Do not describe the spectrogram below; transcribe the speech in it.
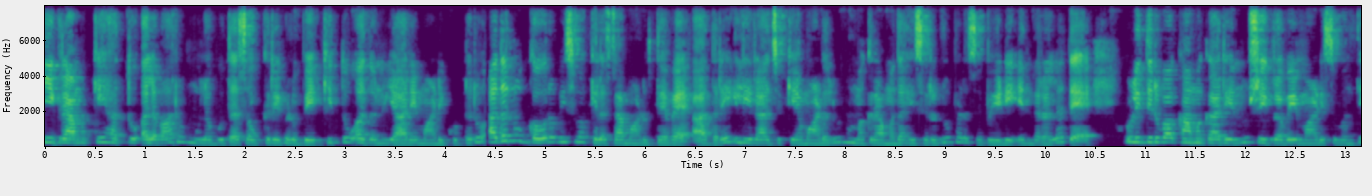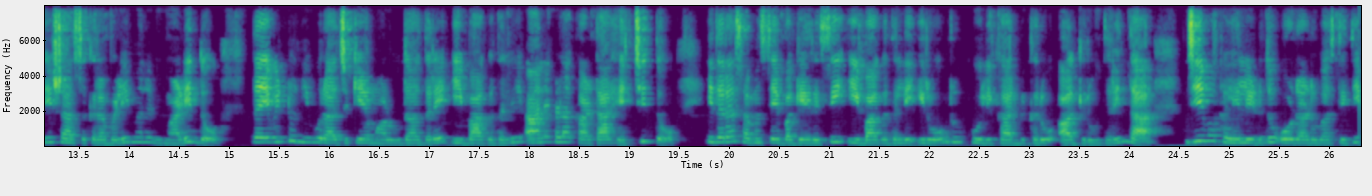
ಈ ಗ್ರಾಮಕ್ಕೆ ಹತ್ತು ಹಲವಾರು ಮೂಲಭೂತ ಸೌಕರ್ಯಗಳು ಬೇಕಿದ್ದು ಅದನ್ನು ಯಾರೇ ಮಾಡಿಕೊಟ್ಟರೂ ಅದನ್ನು ಗೌರವಿಸುವ ಕೆಲಸ ಮಾಡುತ್ತೇವೆ. ಆದರೆ ಇಲ್ಲಿ ರಾಜಕೀಯ ಮಾಡಲು ನಮ್ಮ ಗ್ರಾಮದ ಹೆಸರನ್ನು ಬಳಸಬೇಡಿ ಎಂದರಲ್ಲದೆ ಉಳಿದಿರುವ ಕಾಮಗಾರಿಯನ್ನು ಶೀಘ್ರವೇ ಮಾಡಿಸುವಂತೆ ಶಾಸಕರ ಬಳಿ ಮನವಿ ಮಾಡಿದ್ದು ದಯವಿಟ್ಟು ನೀವು ರಾಜಕೀಯ ಮಾಡುವುದಾದರೆ ಈ ಭಾಗದಲ್ಲಿ ಆನೆಗಳ ಕಾಟ ಹೆಚ್ಚಿದ್ದು ಇದರ ಸಮಸ್ಯೆ ಬಗೆಹರಿಸಿ ಈ ಭಾಗದಲ್ಲಿ ಇರುವವರು ಕೂಲಿ ಕಾರ್ಮಿಕರು ಆಗಿರುವುದರಿಂದ ಜೀವ ಕೈಯಲ್ಲಿಡಿದು ಓಡಾಡುವ ಸ್ಥಿತಿ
